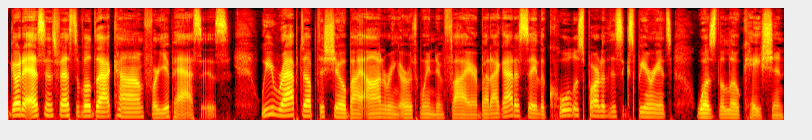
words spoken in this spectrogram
Go to essencefestival.com for your passes. We wrapped up the show by honoring Earth, Wind, and Fire, but I gotta say, the coolest part of this experience was the location.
